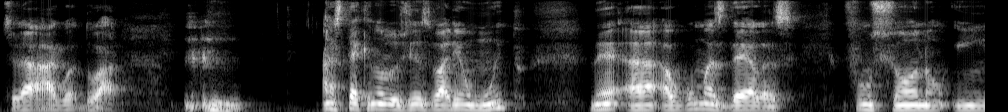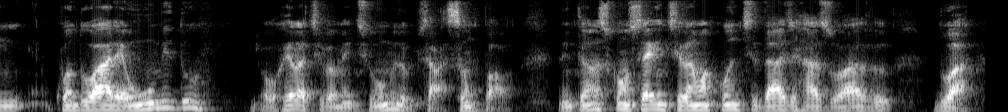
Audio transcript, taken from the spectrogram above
tirar água do ar. As tecnologias variam muito, né? algumas delas funcionam em, quando o ar é úmido, ou relativamente úmido, lá, São Paulo. Então elas conseguem tirar uma quantidade razoável do ar.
